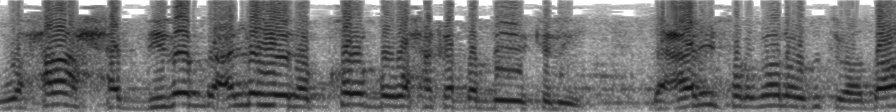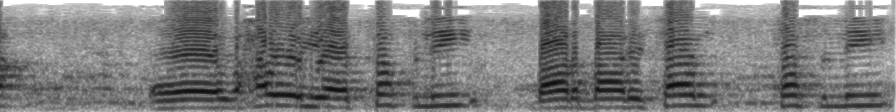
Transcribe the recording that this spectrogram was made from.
وحا حد ينبع عليه إلى وحكى وحا كتب تعريف ربنا وكتبه ده آه، وحاول تفلي بارباريسان تفلي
